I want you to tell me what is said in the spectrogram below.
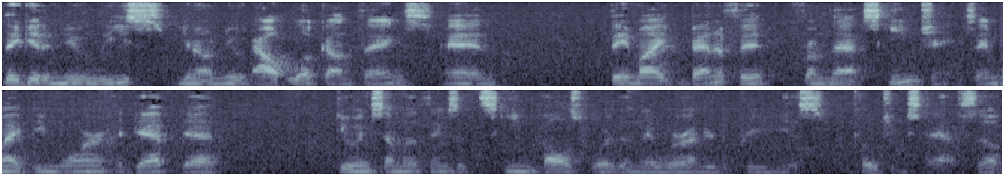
They get a new lease, you know, new outlook on things, and they might benefit from that scheme change. They might be more adept at doing some of the things that the scheme calls for than they were under the previous coaching staff. So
